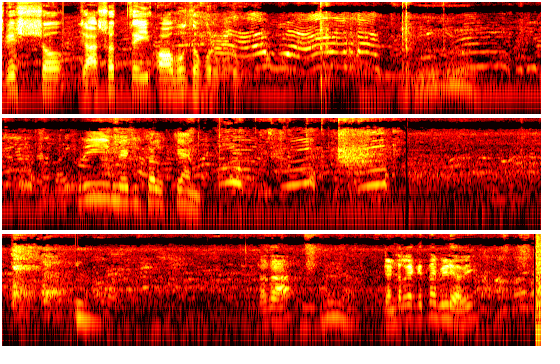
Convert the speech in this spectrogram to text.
দৃশ্য যা সত্যিই অভূতপূর্ব फ्री मेडिकल कैंप दादा डेंटल का कितना भीड़ है अभी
